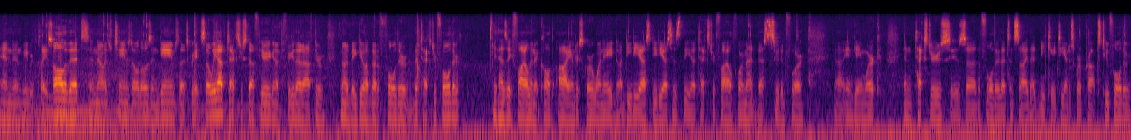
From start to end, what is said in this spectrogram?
and then we replace all of it and now it's changed all those in game so that's great so we have texture stuff here you're gonna have to figure that out after it's not a big deal I've got a folder the texture folder it has a file in it called i underscore 1a.dds dds is the uh, texture file format best suited for uh, in-game work. And textures is uh, the folder that's inside that bkt underscore props2 folder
